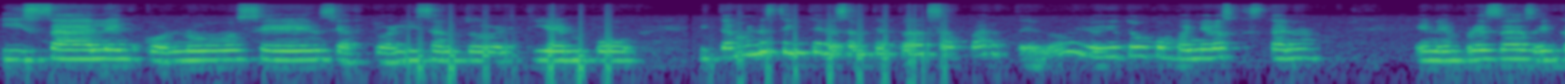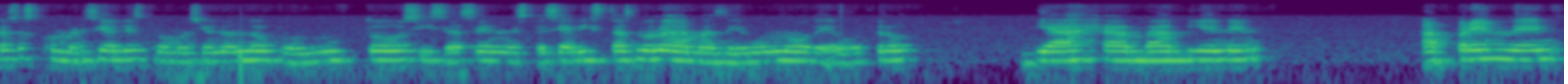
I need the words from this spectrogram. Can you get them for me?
y salen, conocen, se actualizan todo el tiempo y también está interesante toda esa parte, ¿no? Yo, tengo compañeros que están en empresas, en casas comerciales promocionando productos y se hacen especialistas, no nada más de uno, de otro, viajan, van, vienen, aprenden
